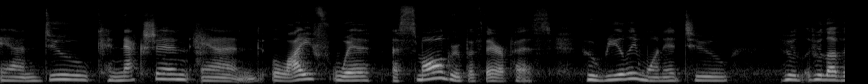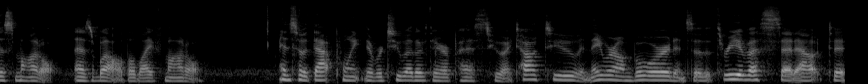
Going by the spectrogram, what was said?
and do connection and life with a small group of therapists who really wanted to who who love this model as well, the life model. And so at that point there were two other therapists who i talked to and they were on board. And so the three of us set out to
